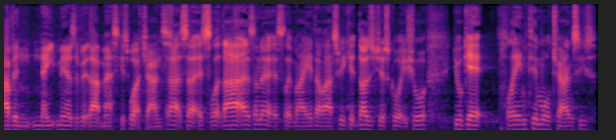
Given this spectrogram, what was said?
having nightmares about that miss because what a chance. That's it. It's like that, isn't it? It's like Maeda last week. It does just go to show you'll get plenty more chances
